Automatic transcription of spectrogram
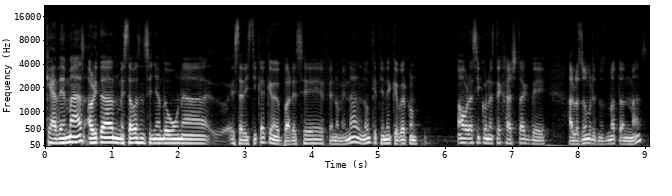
Que además, ahorita me estabas enseñando una estadística que me parece fenomenal, ¿no? Que tiene que ver con, ahora sí, con este hashtag de a los hombres nos matan más,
